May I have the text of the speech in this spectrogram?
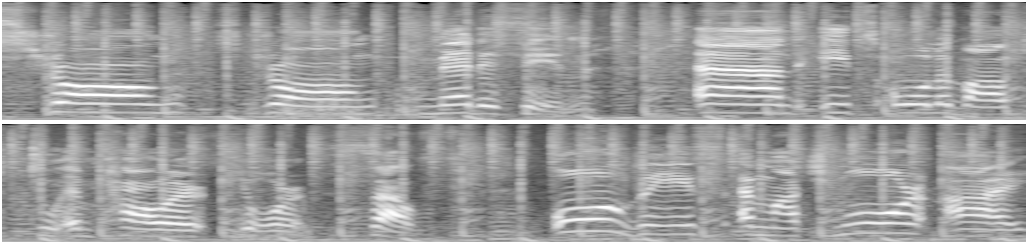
strong, strong medicine and it's all about to empower yourself. All this and much more I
